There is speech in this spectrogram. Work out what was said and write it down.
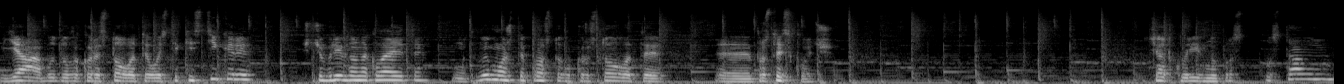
Я буду використовувати ось такі стікери, щоб рівно наклеїти. От. Ви можете просто використовувати е, простий скотч. Спочатку рівно поставимо.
